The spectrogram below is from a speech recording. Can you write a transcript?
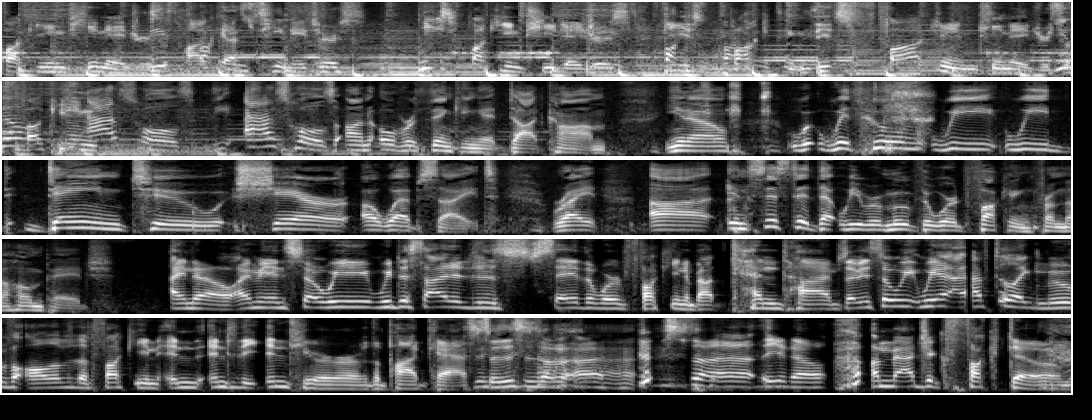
Fucking Teenagers These podcast. fucking teenagers. These fucking teenagers. These fucking fucking, teenagers. these fucking teenagers. You the know, fucking the assholes, the assholes on overthinkingit.com, you know, w- with whom we we deign to share a website, right? Uh, insisted that we remove the word fucking from the homepage. I know. I mean, so we we decided to say the word fucking about ten times. I mean, so we, we have to like move all of the fucking in, into the interior of the podcast. So this is a, a, a you know a magic fuck dome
